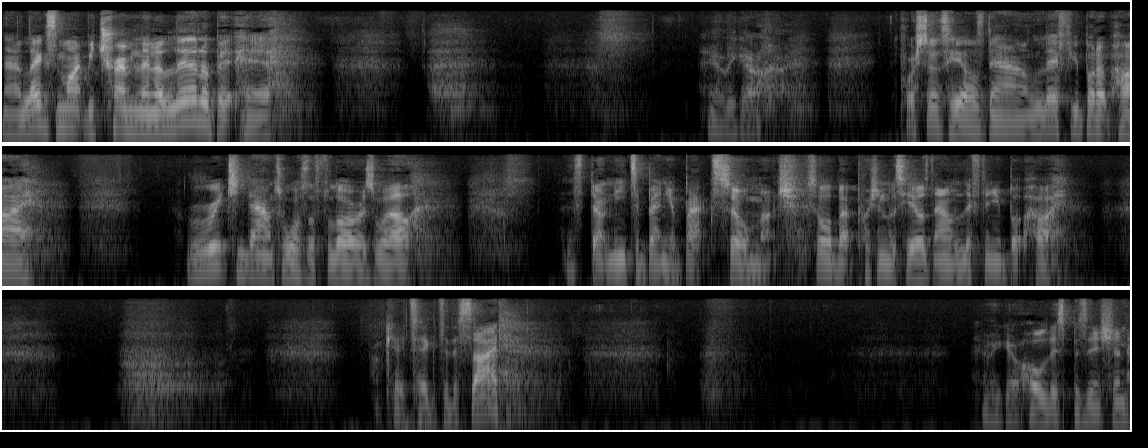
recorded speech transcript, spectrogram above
Now, legs might be trembling a little bit here. Here we go. Push those heels down, lift your butt up high, reaching down towards the floor as well. Just don't need to bend your back so much. It's all about pushing those heels down, lifting your butt high. Okay, take it to the side. There we go. Hold this position.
